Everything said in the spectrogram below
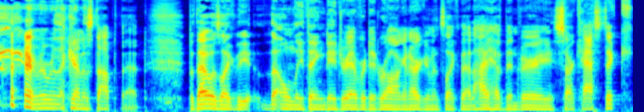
I remember that kind of stopped that. But that was like the the only thing Deidre ever did wrong in arguments like that. I have been very sarcastic,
